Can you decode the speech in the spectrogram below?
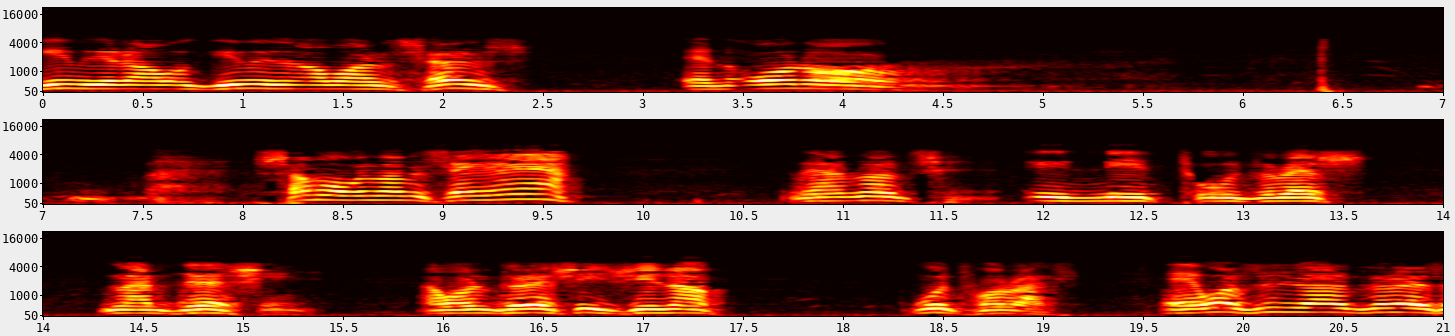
giving, our, giving ourselves an honor. Some of them say, yeah, we are not in need to dress, we are dressing. Our dress is enough, good for us. And what is your dress?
